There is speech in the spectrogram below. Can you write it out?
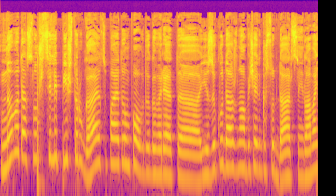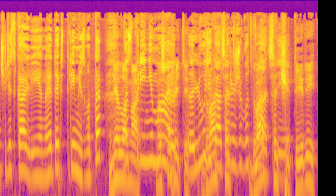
ну вот, а слушатели пишут, ругаются по этому поводу, говорят, языку должно обучать государство, не ломать через колено, это экстремизм. Вот так не воспринимают ну, скажите, люди, 20, которые живут 24 в Латвии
